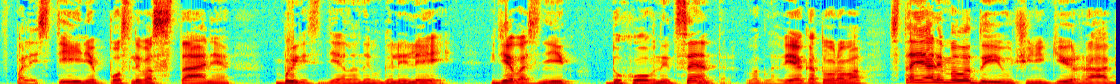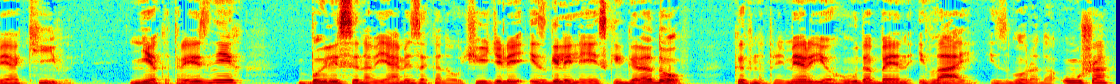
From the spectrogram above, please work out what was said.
в Палестине после восстания были сделаны в Галилее, где возник духовный центр, во главе которого стояли молодые ученики раби Акивы. Некоторые из них были сыновьями законоучителей из галилейских городов, как, например, Ягуда бен Илай из города Уша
